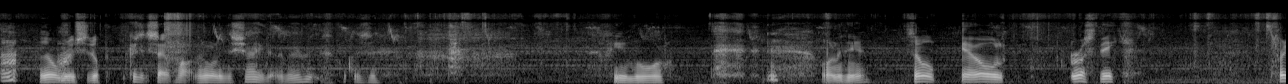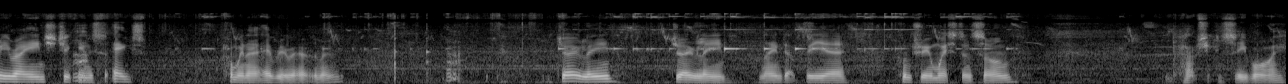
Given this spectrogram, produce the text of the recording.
Ah. They're all roosted up because it's so hot. They're all in the shade at the moment. There's a few more on here. So you know, all rustic, free range chickens, eggs coming out everywhere at the moment. Jolene, Jolene, named up the uh, country and western song. Perhaps you can see why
